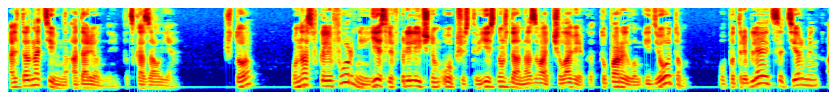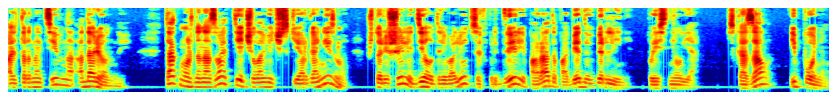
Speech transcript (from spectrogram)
Альтернативно одаренные, подсказал я. Что? У нас в Калифорнии, если в приличном обществе есть нужда назвать человека тупорылым идиотом, употребляется термин альтернативно одаренный. Так можно назвать те человеческие организмы, что решили делать революцию в преддверии парада Победы в Берлине, пояснил я. Сказал и понял,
